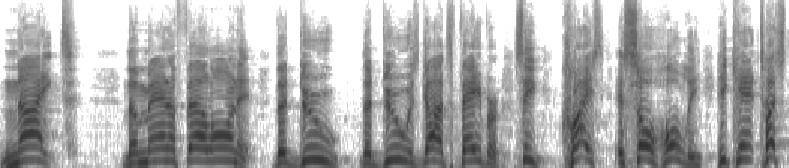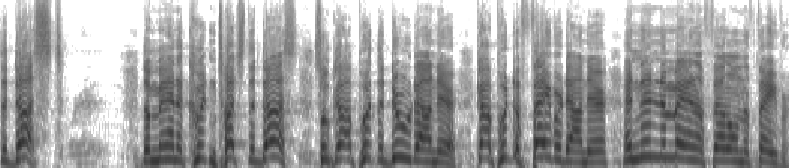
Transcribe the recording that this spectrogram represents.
night, the manna fell on it. The dew, the dew is God's favor. See, Christ is so holy, he can't touch the dust. The manna couldn't touch the dust, so God put the dew down there. God put the favor down there, and then the manna fell on the favor.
